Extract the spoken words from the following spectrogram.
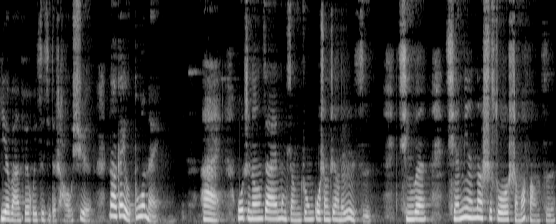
夜晚飞回自己的巢穴，那该有多美！唉，我只能在梦想中过上这样的日子。请问，前面那是所什么房子？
